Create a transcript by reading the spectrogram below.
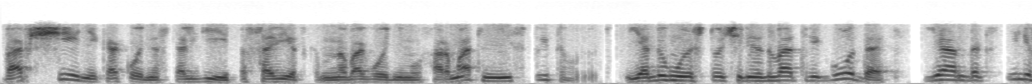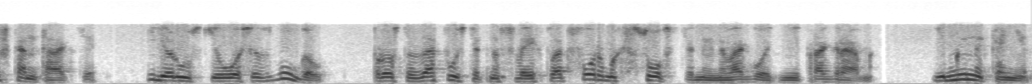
вообще никакой ностальгии по советскому новогоднему формату не испытывают. Я думаю, что через 2-3 года Яндекс или ВКонтакте, или русский офис Google просто запустят на своих платформах собственные новогодние программы. И мы, наконец,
